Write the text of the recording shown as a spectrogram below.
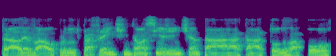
para levar o produto para frente. Então, assim, a gente já está tá a todo vapor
